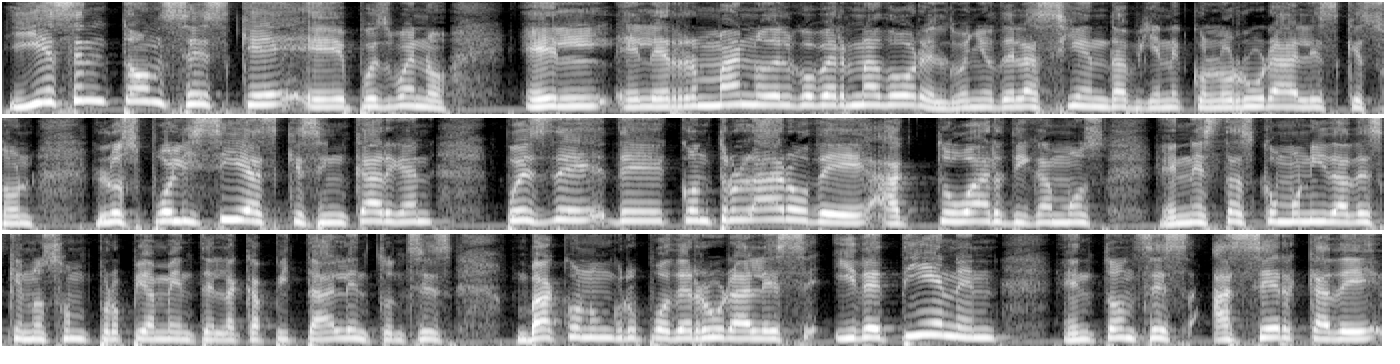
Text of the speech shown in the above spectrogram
y es entonces que, eh, pues bueno, el, el, hermano del gobernador, el dueño de la hacienda, viene con los rurales, que son los policías que se encargan, pues, de, de, controlar o de actuar, digamos, en estas comunidades que no son propiamente la capital. Entonces va con un grupo de rurales y detienen entonces a cerca de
